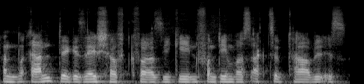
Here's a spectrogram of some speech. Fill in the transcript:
am Rand der Gesellschaft quasi gehen von dem, was akzeptabel ist.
